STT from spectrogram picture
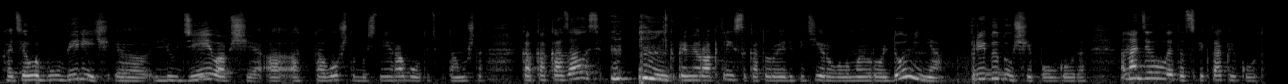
хотела бы уберечь э, людей вообще а, от того, чтобы с ней работать. Потому что, как оказалось, к примеру, актриса, которая репетировала мою роль до меня, предыдущие полгода, она делала этот спектакль год.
